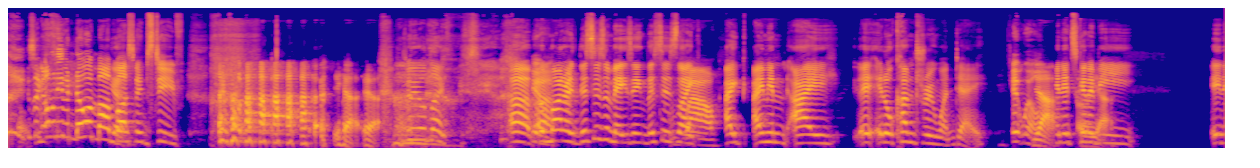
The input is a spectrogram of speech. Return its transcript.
He's like, I don't even know a mob Yeah. boss named Steve. yeah, yeah. Real life. Um, Yeah. Amara, this is amazing. This is like wow, I I mean I it, it'll come true one day, it will. Yeah. and it's Oh, gonna yeah. be. And,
